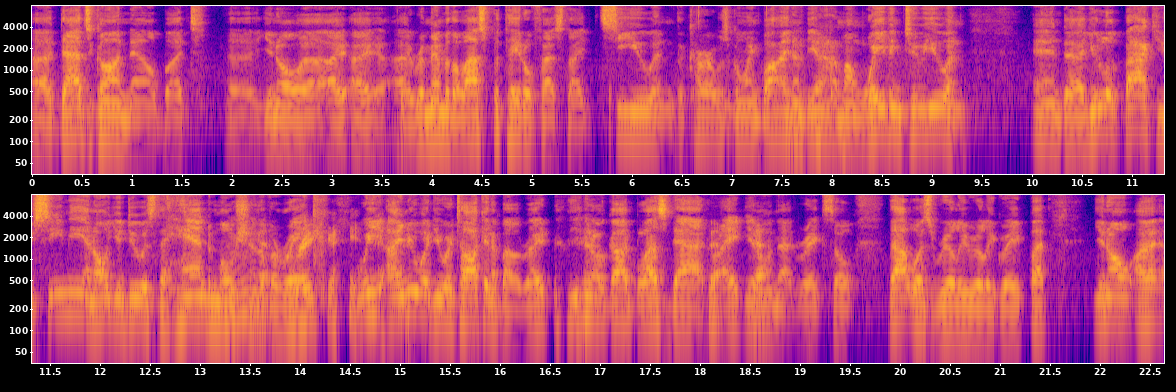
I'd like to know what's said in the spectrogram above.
uh, Dad's gone now, but uh, you know, uh, I, I I remember the last Potato Fest. I'd see you, and the car was going by, and I'm, you know, I'm, I'm waving to you, and and uh, you look back, you see me, and all you do is the hand motion of a rake. Rake, We, I knew what you were talking about, right? You know, God bless Dad, right? You know, yeah. in that rake. So that was really, really great. But you know, I,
